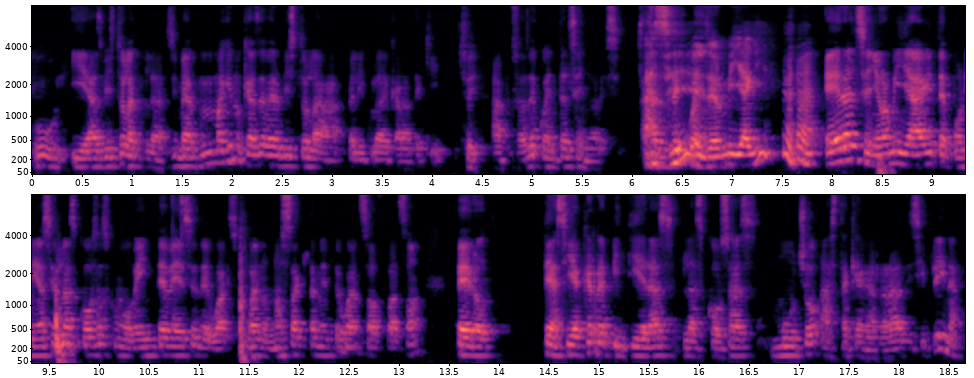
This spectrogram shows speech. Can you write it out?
Uy. Y has visto la, me imagino que has de haber visto la película de Karate Kid. Sí. Ah, pues haz de cuenta el señor ese. Ah, sí, el señor Miyagi. Era el señor Miyagi, te ponía a hacer las cosas como 20 veces de WhatsApp, bueno, no exactamente WhatsApp, WhatsApp, pero te hacía que repitieras las cosas mucho hasta que agarraras disciplina.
